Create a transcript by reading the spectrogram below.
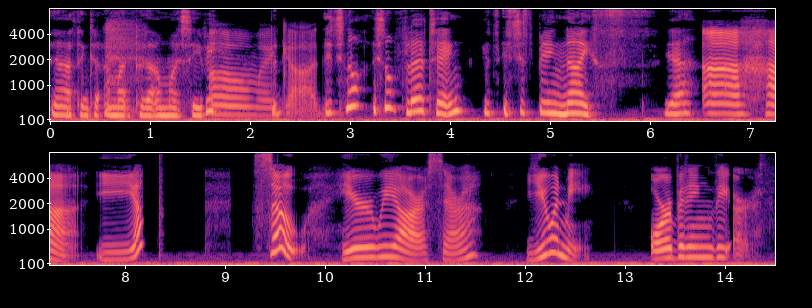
Yeah, I think I might put that on my CV. Oh my But god. It's not. It's not flirting. It's it's just being nice. Yeah. Uh huh. Yep. So, here we are, Sarah. You and me, orbiting the Earth,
